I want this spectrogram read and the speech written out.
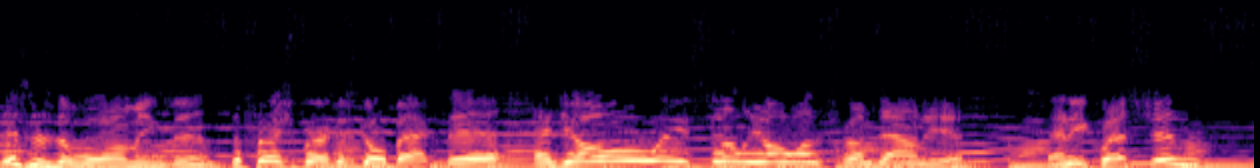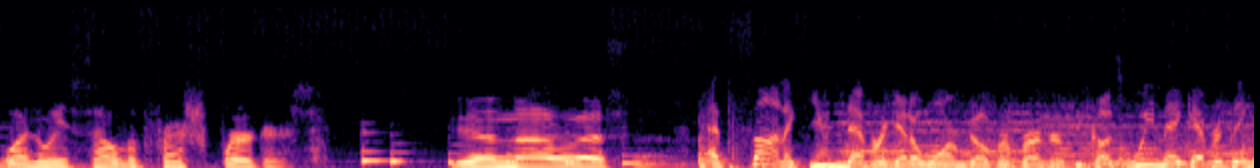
This is the warming bin. The fresh burgers go back there, and you always sell the old ones from down here. Any questions? When do we sell the fresh burgers? You're not listening. At Sonic, you never get a warmed over burger because we make everything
